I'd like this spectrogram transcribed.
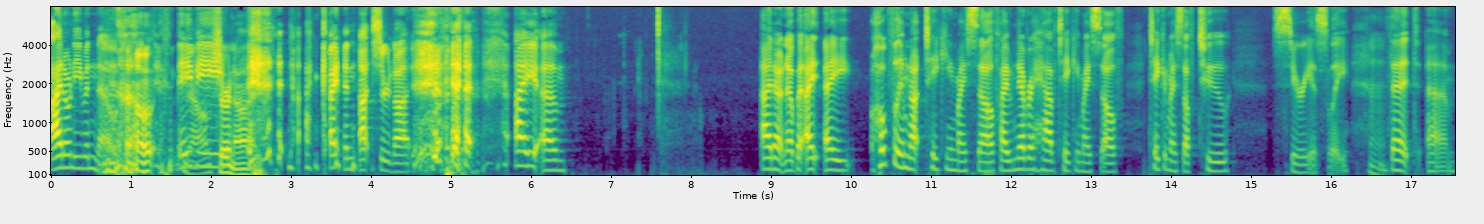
I don't even know. no, Maybe no, I'm sure not. No, I'm kind of not sure not. I um I don't know, but I I hopefully I'm not taking myself. I never have taken myself taken myself too seriously. That um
